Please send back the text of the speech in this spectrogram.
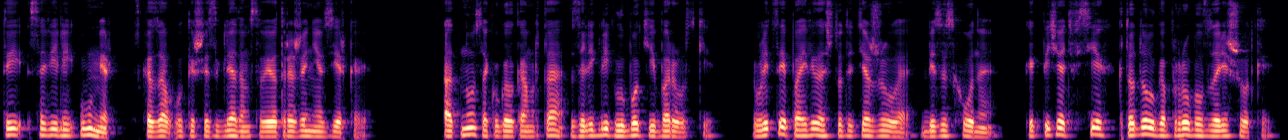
«Ты, Савелий, умер», – сказал, упершись взглядом в своё отражение в зеркале. От носа к уголкам рта залегли глубокие бороздки. В лице появилось что-то тяжёлое, безысходное, как печать всех, кто долго пробыл за решёткой.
